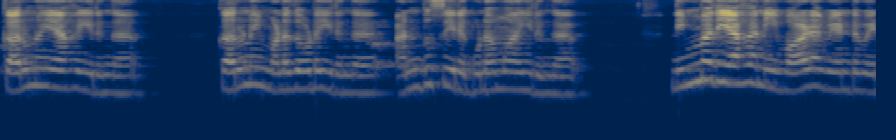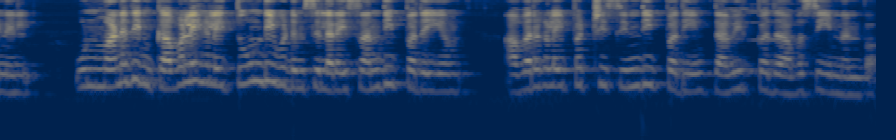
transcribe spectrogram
கருணையாக இருங்க. கருணை மனதோடு இருங்க அன்பு செய்கிற குணமாக இருங்க நிம்மதியாக நீ வாழ வேண்டுமெனில் உன் மனதின் கவலைகளை தூண்டிவிடும் சிலரை சந்திப்பதையும் அவர்களை பற்றி சிந்திப்பதையும் தவிர்ப்பது அவசியம் நண்பா.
